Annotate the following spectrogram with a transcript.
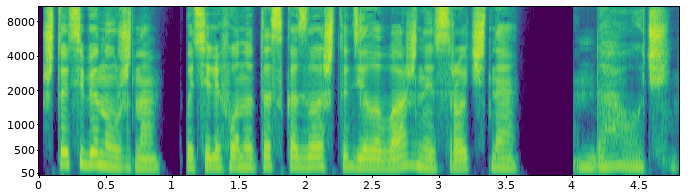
Что тебе нужно? По телефону ты сказала, что дело важное и срочное». «Да, очень».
